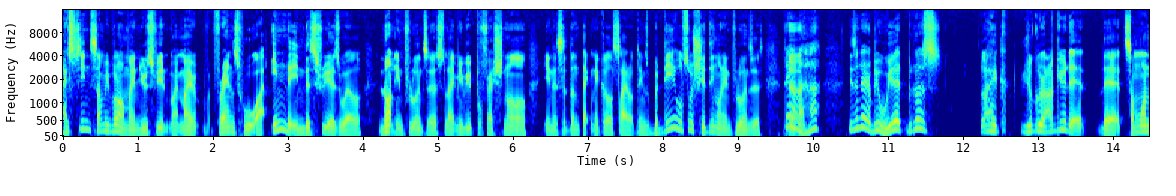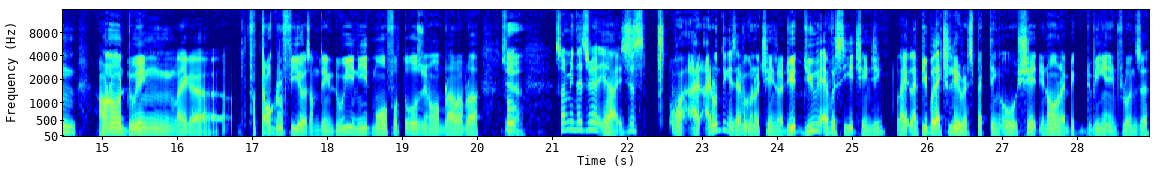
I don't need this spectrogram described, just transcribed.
I've seen some people on my newsfeed, my, my friends who are in the industry as well, not Mm. influencers, like maybe professional in a certain technical side of things, but they also shitting on influencers. Then I'm Yeah. like, huh? Isn't that a bit weird? Because like you could argue that that someone I don't know doing like a photography or something. Do we need more photos? You know, blah blah blah. So yeah. So I mean that's where yeah, it's just well, I, I don't think it's ever gonna change. Like, do you do you ever see it changing? Like like people actually respecting oh shit, you know, like be, being an influencer.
